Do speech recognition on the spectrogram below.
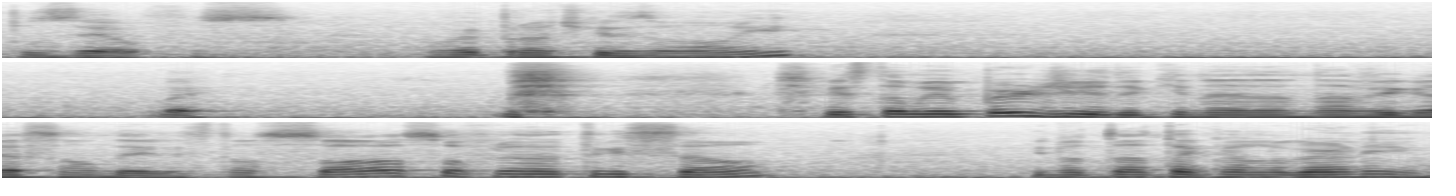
pros elfos. Vamos ver pra onde que eles vão ir. Ué. Acho que eles estão meio perdidos aqui na navegação deles. Estão só sofrendo atrição e não estão atacando lugar nenhum.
